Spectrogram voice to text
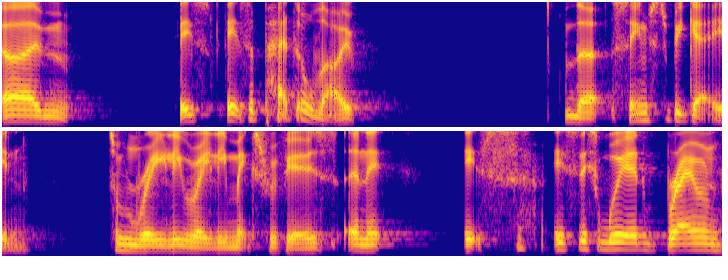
Um, it's it's a pedal though that seems to be getting some really really mixed reviews, and it it's it's this weird brown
